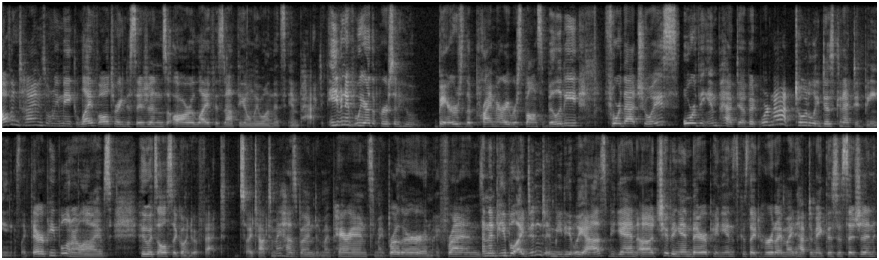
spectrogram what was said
Oftentimes when we make life-altering decisions, our life is not the only one that's impacted. Even if we are the person who bears the primary responsibility for that choice or the impact of it, we're not totally disconnected beings. Like there are people in our lives who it's also going to affect. So I talked to my husband and my parents and my brother and my friends. And then people I didn't immediately ask began uh, chipping in their opinions because they'd heard I might have to make this decision.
